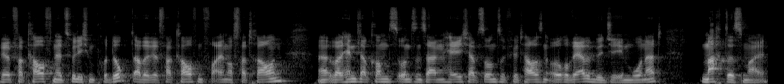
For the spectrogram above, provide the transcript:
wir, verkaufen natürlich ein Produkt, aber wir verkaufen vor allem auch Vertrauen, äh, weil Händler kommen zu uns und sagen, hey, ich habe so und so viel 1000 Euro Werbebudget im Monat, mach das mal.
